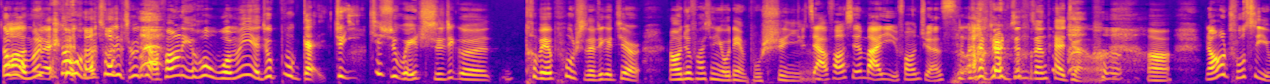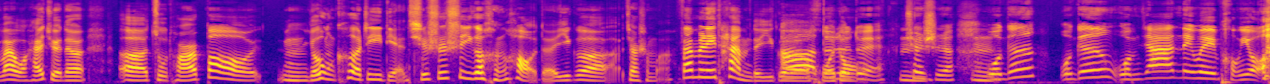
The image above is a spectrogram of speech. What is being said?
当我们当我们出去成甲方了以后，我们也就。就不改，就继续维持这个特别 push 的这个劲儿，然后就发现有点不适应。甲方先把乙方卷死了，这真真太卷了啊！然后除此以外，我还觉得，呃，组团报嗯游泳课这一点，其实是一个很好的一个叫什么 family time 的一个活动。对对对，确实，我跟我跟我们家那位朋友。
